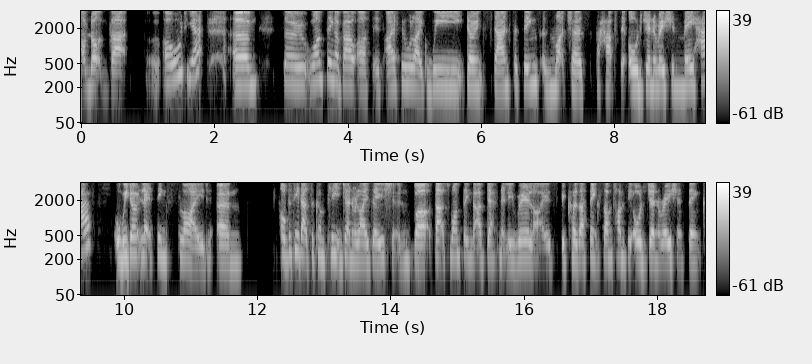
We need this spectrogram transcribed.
I'm not that old yet. Um, so, one thing about us is I feel like we don't stand for things as much as perhaps the older generation may have, or we don't let things slide. Um, obviously that's a complete generalization but that's one thing that i've definitely realized because i think sometimes the older generation think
